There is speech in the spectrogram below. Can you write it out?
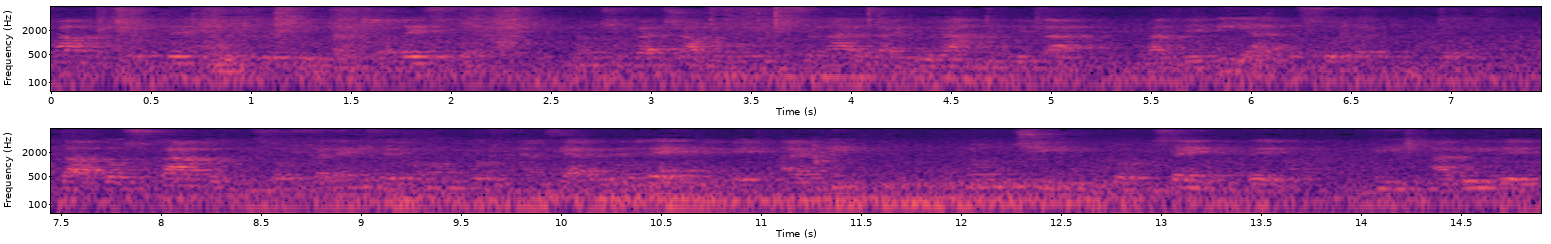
fa un progetto di questo tipo adesso non ci facciamo condizionare dai due anni della pandemia e soprattutto dallo stato di sofferenza economico-finanziaria dell'ente che ahimè non ci consente di avere eh,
